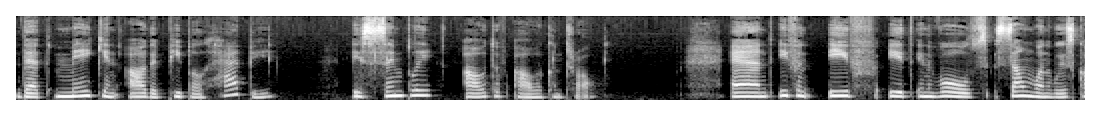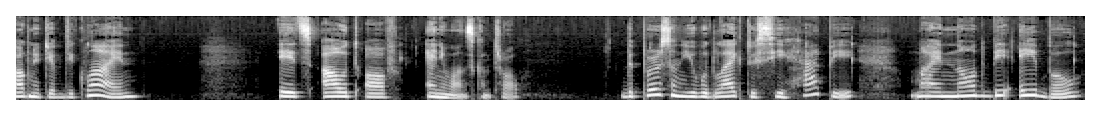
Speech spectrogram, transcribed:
that making other people happy is simply out of our control. And even if it involves someone with cognitive decline, it's out of anyone's control. The person you would like to see happy might not be able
